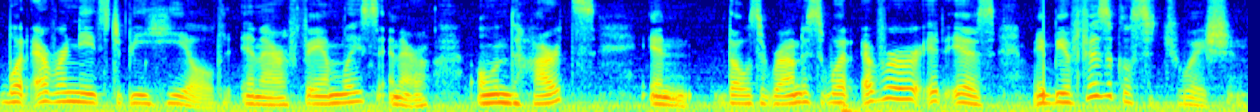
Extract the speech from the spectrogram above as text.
whatever needs to be healed in our families, in our own hearts, in those around us, whatever it is. Maybe a physical situation.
